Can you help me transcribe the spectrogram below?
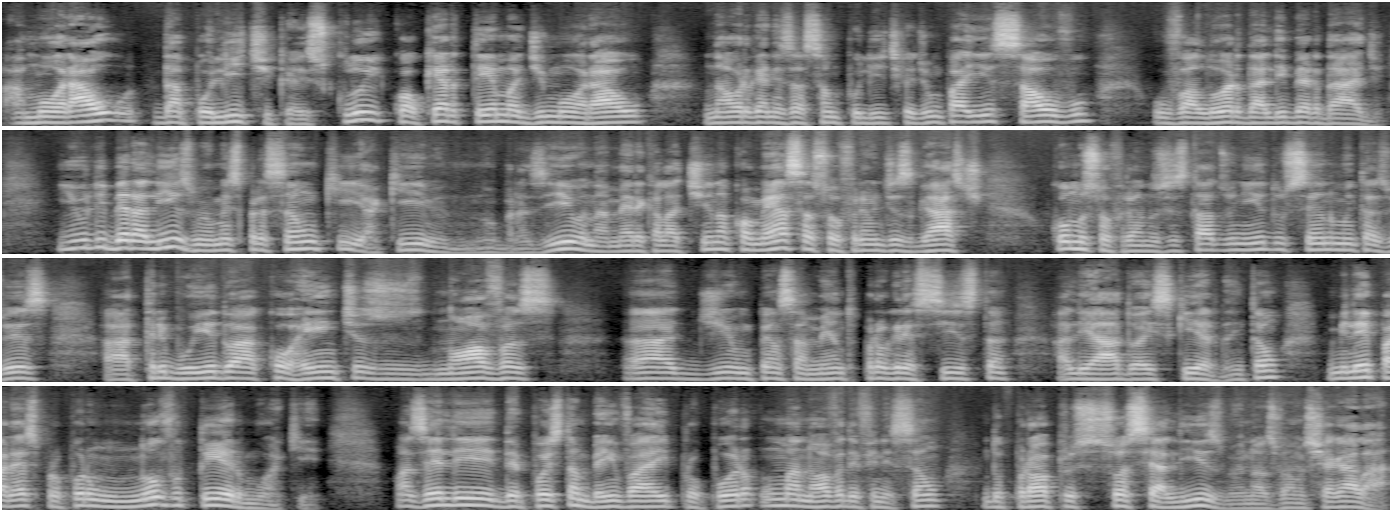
a moral da política, exclui qualquer tema de moral na organização política de um país, salvo o valor da liberdade. E o liberalismo é uma expressão que aqui no Brasil, na América Latina, começa a sofrer um desgaste, como sofreu nos Estados Unidos, sendo muitas vezes atribuído a correntes novas uh, de um pensamento progressista aliado à esquerda. Então, Milley parece propor um novo termo aqui, mas ele depois também vai propor uma nova definição do próprio socialismo, e nós vamos chegar lá.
